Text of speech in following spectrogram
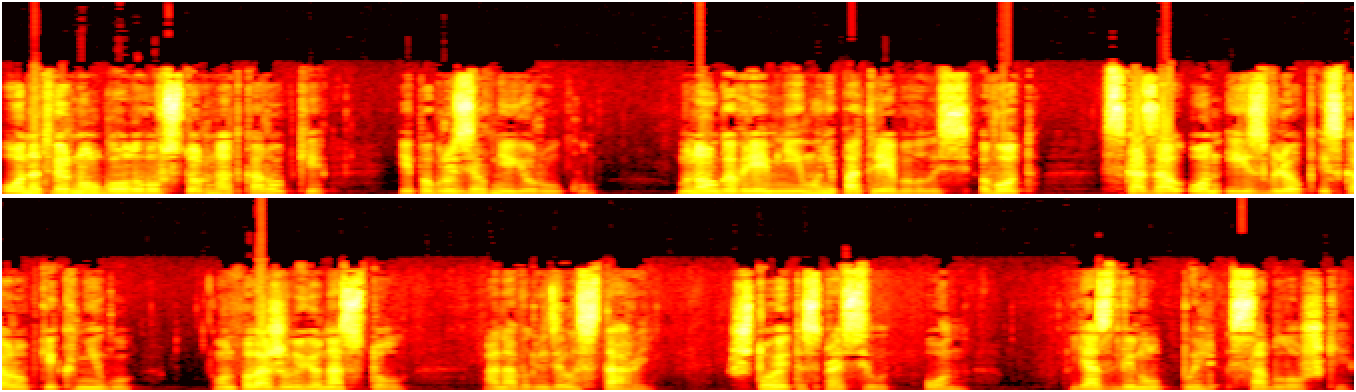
Он отвернул голову в сторону от коробки и погрузил в нее руку. Много времени ему не потребовалось. Вот, — сказал он и извлек из коробки книгу. Он положил ее на стол. Она выглядела старой. «Что это?» — спросил он. Я сдвинул пыль с обложки.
